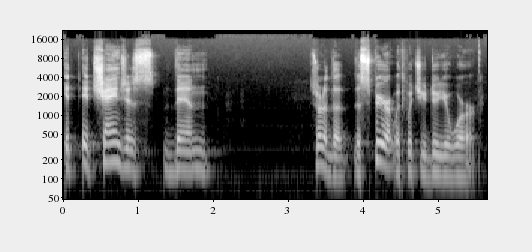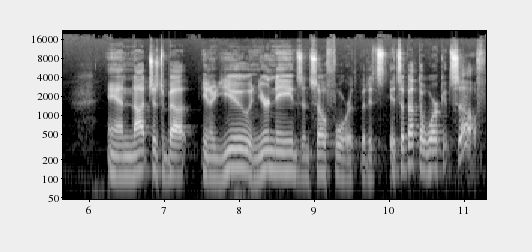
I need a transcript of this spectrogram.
it it changes then sort of the the spirit with which you do your work and not just about you know you and your needs and so forth, but it's it's about the work itself.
